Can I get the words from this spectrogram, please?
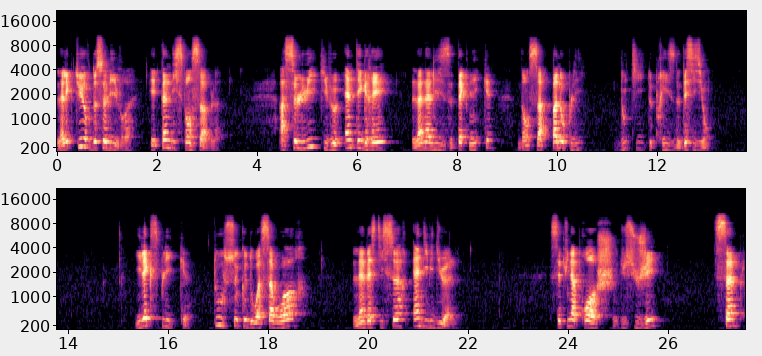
La lecture de ce livre est indispensable à celui qui veut intégrer l'analyse technique dans sa panoplie d'outils de prise de décision. Il explique tout ce que doit savoir l'investisseur individuel. C'est une approche du sujet simple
